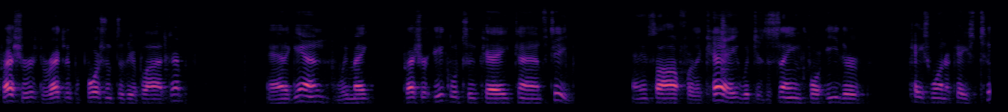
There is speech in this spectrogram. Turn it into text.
pressure is directly proportional to the applied temperature. And again, we make pressure equal to K times T. And then solve for the K, which is the same for either case 1 or case 2,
